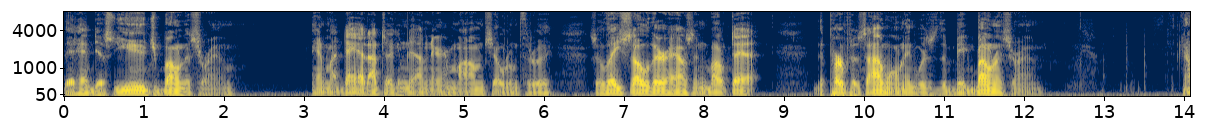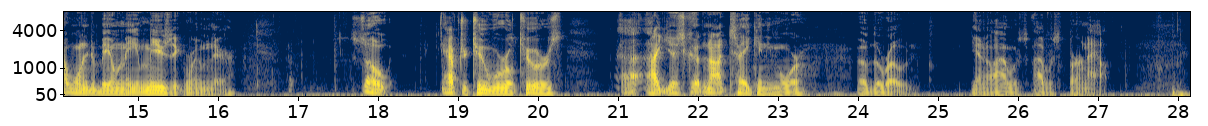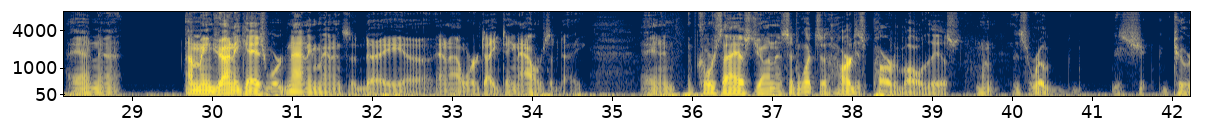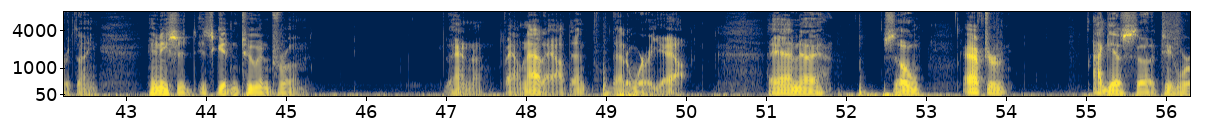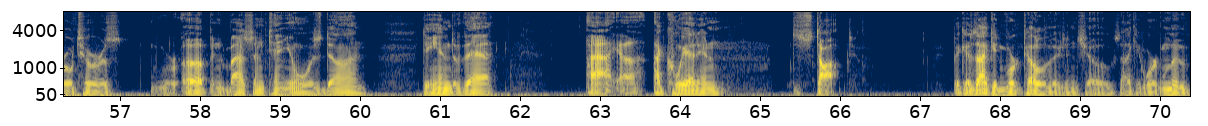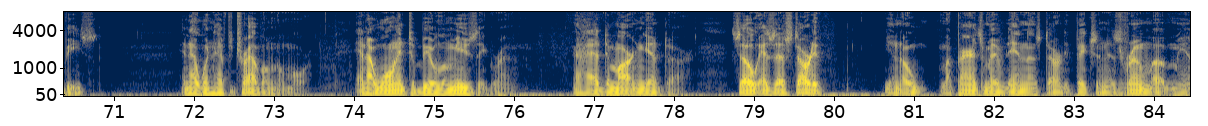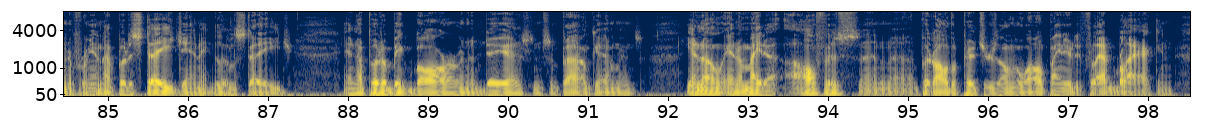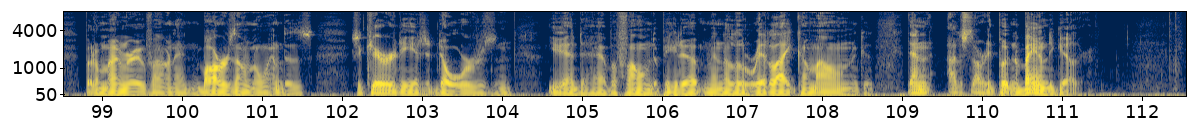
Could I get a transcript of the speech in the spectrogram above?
that had this huge bonus room. And my dad, I took him down there, and mom showed him through it. So they sold their house and bought that. The purpose I wanted was the big bonus room. I wanted to build me a music room there. So after two world tours, uh, I just could not take any more of the road. You know, I was I was burnt out, and uh, I mean Johnny Cash worked ninety minutes a day, uh, and I worked eighteen hours a day. And of course, I asked John. I said, "What's the hardest part of all this when this road, this tour thing?" And he said, "It's getting to and from." And I found that out. That that'll wear you out. And uh, so, after I guess uh, two world tours were up and bicentennial was done, the end of that, I uh, I quit and stopped because I could work television shows, I could work movies, and I wouldn't have to travel no more. And I wanted to build a music room. I had the Martin guitar. So as I started, you know, my parents moved in and started fixing this room up, me and a friend. I put a stage in it, a little stage, and I put a big bar and a desk and some file cabinets you know, and I made an office and uh, put all the pictures on the wall, painted it flat black, and put a moonroof on it, and bars on the windows, security at the doors, and you had to have a phone to pick it up, and then a little red light come on. Because then I started putting a band together,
